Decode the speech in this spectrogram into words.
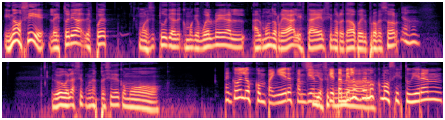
Y no, sigue. La historia después, como decís tú, ya como que vuelve al, al mundo real y está él siendo retado por el profesor. Ajá. Luego él hace como una especie de como... Están como los compañeros también, Sí, que también los una- vemos como si estuvieran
